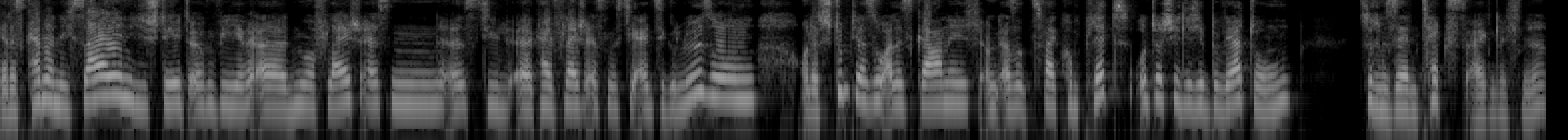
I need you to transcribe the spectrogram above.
ja, das kann ja nicht sein. Hier steht irgendwie äh, nur Fleisch essen ist die äh, kein Fleisch essen ist die einzige Lösung und das stimmt ja so alles gar nicht und also zwei komplett unterschiedliche Bewertungen zu demselben Text eigentlich, ne?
